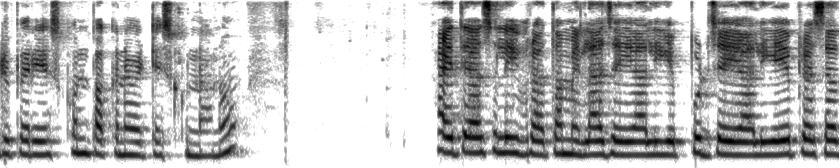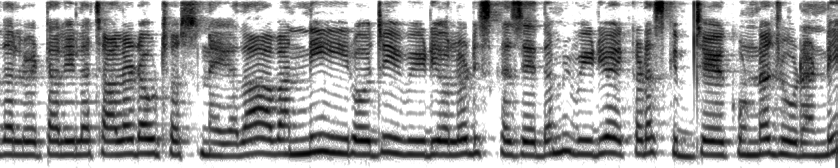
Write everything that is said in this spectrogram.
ప్రిపేర్ చేసుకొని పక్కన పెట్టేసుకున్నాను. అయితే అసలు ఈ వ్రతం ఎలా చేయాలి? ఎప్పుడు చేయాలి? ఏ ప్రసాదాలు పెట్టాలి? ఇలా చాలా డౌట్స్ వస్తున్నాయి కదా. అవన్నీ ఈరోజు ఈ వీడియోలో డిస్కస్ చేద్దాం. ఈ వీడియో ఎక్కడ స్కిప్ చేయకుండా చూడండి.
